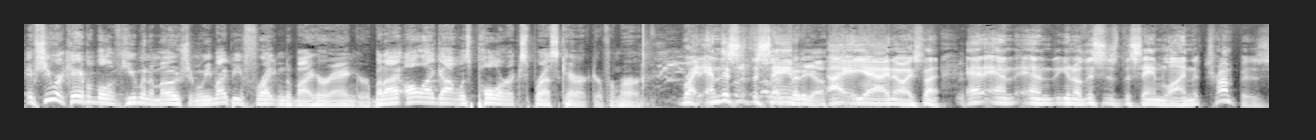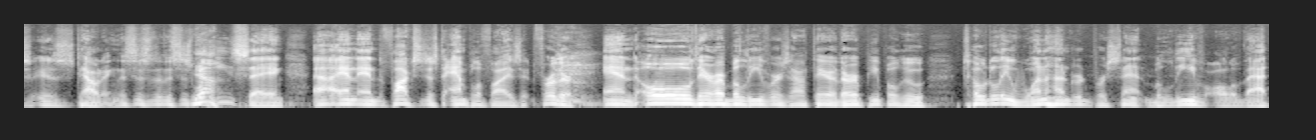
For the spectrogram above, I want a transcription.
if she were capable of human emotion, we might be frightened by her anger. But I all I got was Polar Express character from her. Right, and this is the same video. I, yeah, I know. I saw it, and and and you know, this is the same line that Trump is is touting. This is this is what Yeah. he's saying, uh, and and Fox just amplifies it further. And oh, there are believers out there. There are people who totally 100% believe all of that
